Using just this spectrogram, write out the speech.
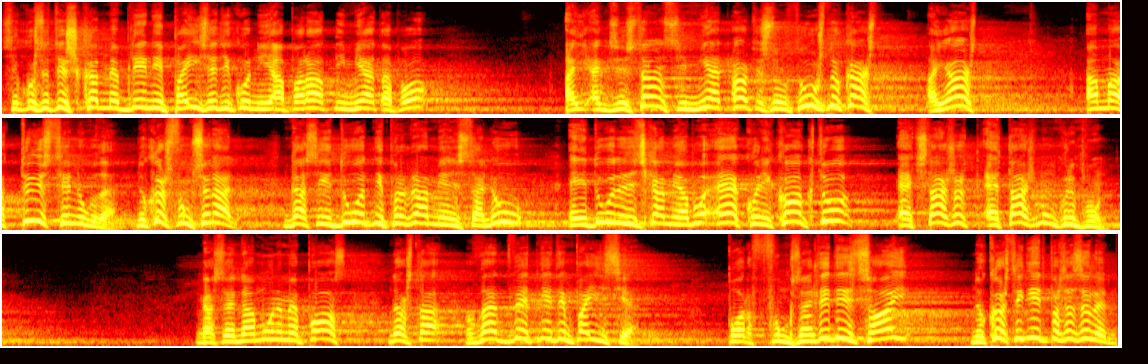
Sikurse ti shkon me ble ni pajisje diku një aparat një mjet apo ai ekziston si mjet ashtë, s'mun thush nuk ashtë. Ai ashtë Ama ty s'të nuk dhe, nuk është funksional, ngase i duhet një program me instalu, e i duhet diçka me ja bo, e kur i ka këto, e qëtash është, e tash mun kry punë. Ngase na munemi me pas, ndoshta dhetë vetë njëjtën pajisje, por funksionaliteti i saj, nuk është i njëjtë për secilin,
